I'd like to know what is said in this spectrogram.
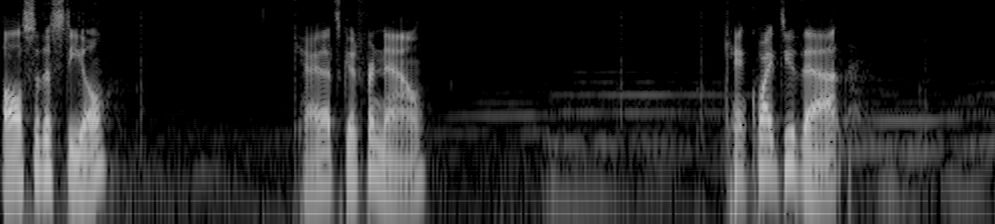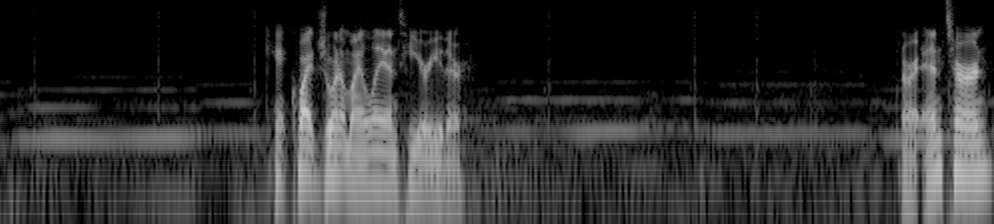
Also the steel. Okay, that's good for now. Can't quite do that. Can't quite join up my land here either. Alright, end turn.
